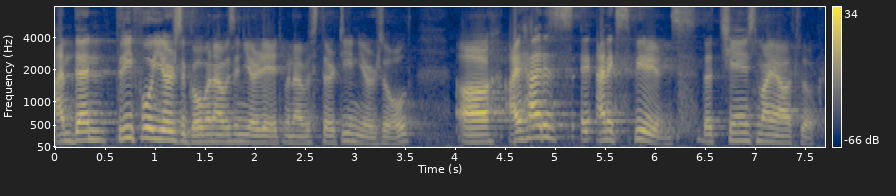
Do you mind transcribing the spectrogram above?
And then three, four years ago, when I was in year eight, when I was 13 years old, uh, I had an experience that changed my outlook.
